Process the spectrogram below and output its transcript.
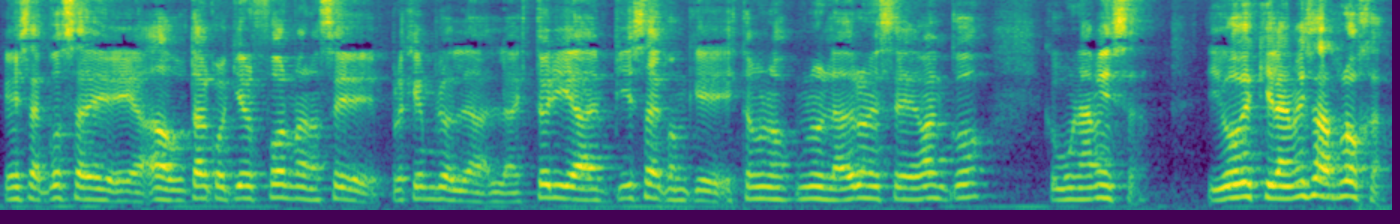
con esa cosa de adoptar cualquier forma, no sé, por ejemplo, la, la historia empieza con que están unos, unos ladrones en el banco con una mesa. Y vos ves que la mesa es roja.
